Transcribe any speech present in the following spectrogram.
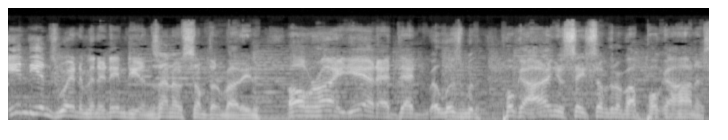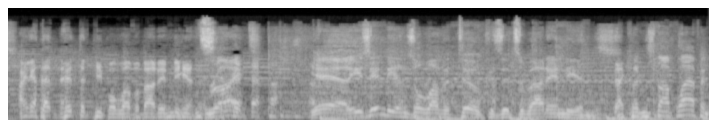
Indians. Wait a minute, Indians. I know something about it. All right, yeah, that, that Elizabeth Pocahontas. I'm going to say something about Pocahontas. I got that bit that people love about Indians. Right. yeah, these Indians will love it too because it's about Indians. I couldn't stop laughing.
